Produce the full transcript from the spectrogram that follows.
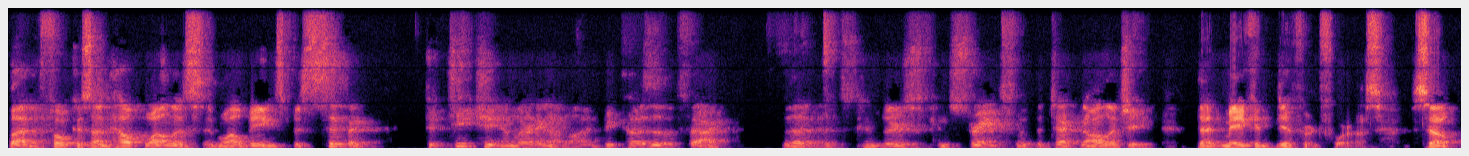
but a focus on health, wellness, and well-being specific to teaching and learning online because of the fact that there's constraints with the technology that make it different for us. So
